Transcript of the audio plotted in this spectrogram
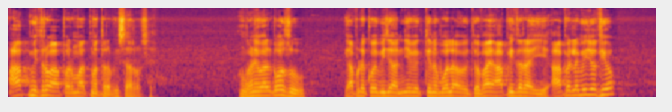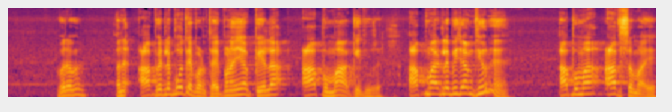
આપ મિત્રો આ પરમાત્મા તરફ ઇશારો છે. હું ઘણી વાર કહું છું કે આપણે કોઈ બીજા અન્ય વ્યક્તિને બોલાવ્યું તો ભાઈ આપ ઇધર આવીએ આપ એટલે બીજો થયો. બરાબર? અને આપ એટલે પોતે પણ થાય. પણ અહીંયા પહેલાં આપમાં કીધું છે. આપમાં એટલે બીજામાં થયું ને? આપમાં આપ સમાય.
